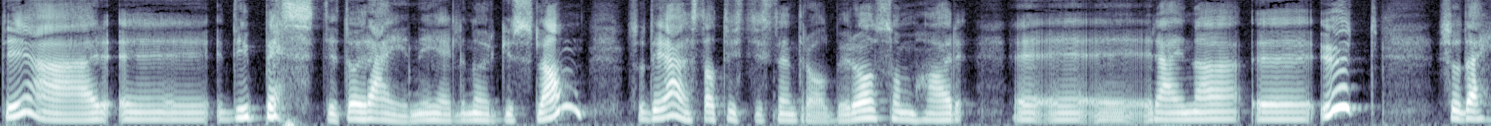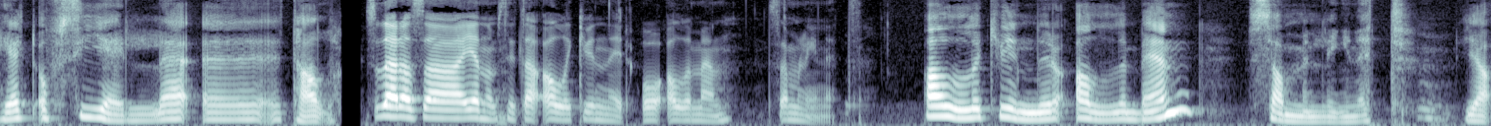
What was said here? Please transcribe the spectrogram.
Det er eh, de beste til å regne i hele Norges land. Så det er Statistisk sentralbyrå som har eh, regna ut. Så det er helt offisielle tall. Så det er altså gjennomsnittet av alle kvinner og alle menn sammenlignet? Alle kvinner og alle menn sammenlignet, ja.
